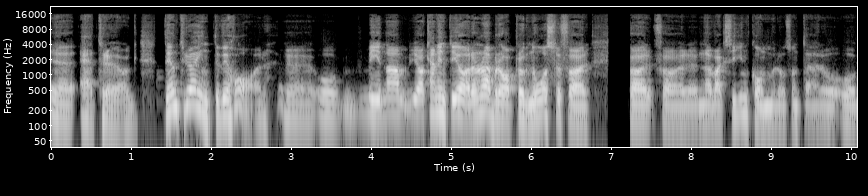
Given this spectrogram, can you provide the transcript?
eh, är trög, den tror jag inte vi har. Eh, och mina, jag kan inte göra några bra prognoser för, för, för när vaccin kommer och sånt där. Och, och,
